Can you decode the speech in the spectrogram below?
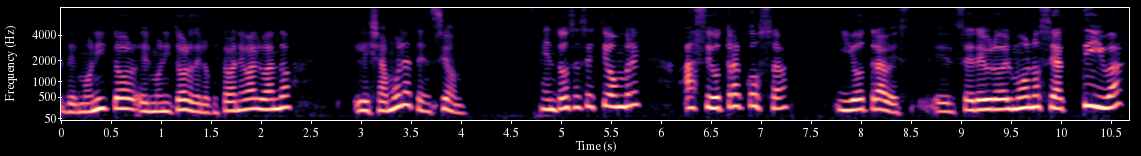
del monitor, el monitor de lo que estaban evaluando, le llamó la atención entonces este hombre hace otra cosa y otra vez el cerebro del mono se activa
